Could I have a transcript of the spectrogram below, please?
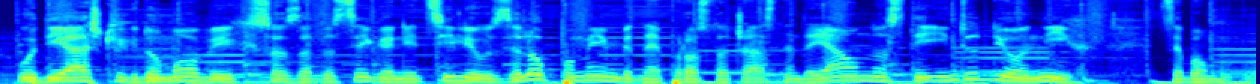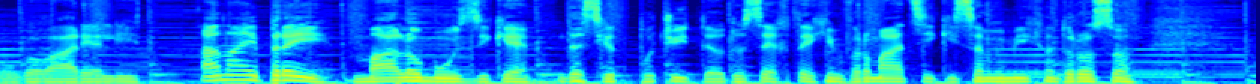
V diaških domovih so za doseganje ciljev zelo pomembne prostočasne dejavnosti in tudi o njih se bomo pogovarjali. A najprej malo muzike, da si odpočite od vseh teh informacij, ki sem jih nadrosil.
